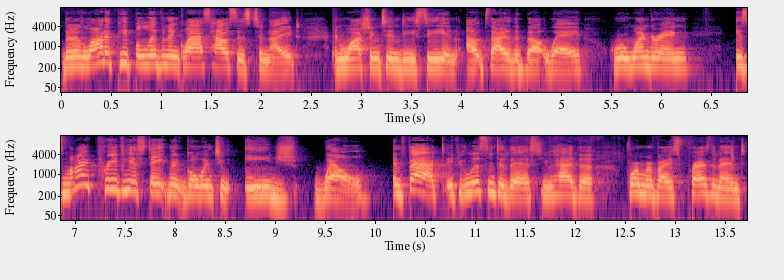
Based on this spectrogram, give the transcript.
there are a lot of people living in glass houses tonight in Washington, D.C. and outside of the Beltway who are wondering, is my previous statement going to age well? In fact, if you listen to this, you had the former vice president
